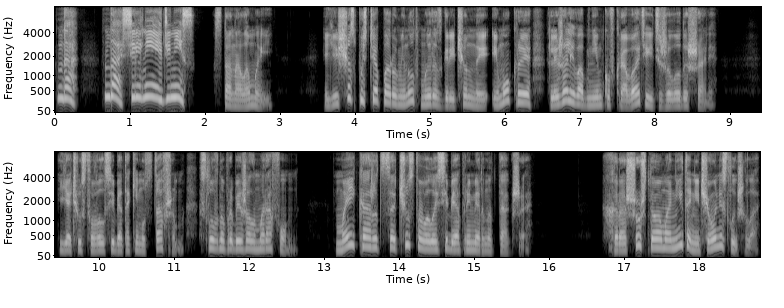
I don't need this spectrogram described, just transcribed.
«Да, да, сильнее, Денис!» — стонала Мэй. Еще спустя пару минут мы, разгоряченные и мокрые, лежали в обнимку в кровати и тяжело дышали. Я чувствовал себя таким уставшим, словно пробежал марафон. Мэй, кажется, чувствовала себя примерно так же. «Хорошо, что Аманита ничего не слышала»,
